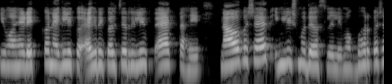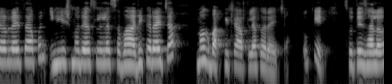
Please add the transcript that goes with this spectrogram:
किंवा हे डेक्कन ॲग्लिक ॲग्रिकल्चर रिलीफ ॲक्ट आहे. नावं कशा आहेत? इंग्लिशमध्ये असलेले. मग भर कशावर द्यायचा आपण? इंग्लिशमध्ये असलेल्या सभा आधी करायच्या मग बाकीच्या आपल्या करायच्या. ओके? सो ते झालं.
